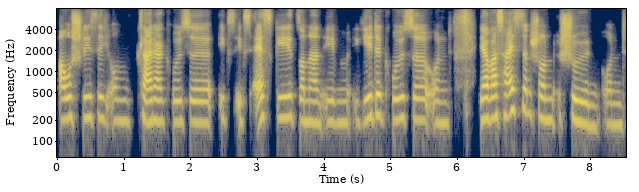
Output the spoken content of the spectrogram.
ausschließlich um Kleidergröße XXS geht, sondern eben jede Größe. Und ja, was heißt denn schon schön? Und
